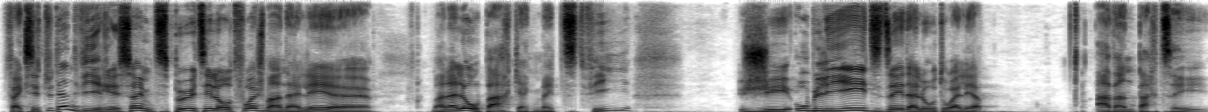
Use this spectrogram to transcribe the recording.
Fait que c'est tout le temps de virer ça un petit peu. Tu sais, l'autre fois, je m'en allais, euh, m'en allais au parc avec ma petite fille. J'ai oublié d'y d'aller aux toilettes avant de partir.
